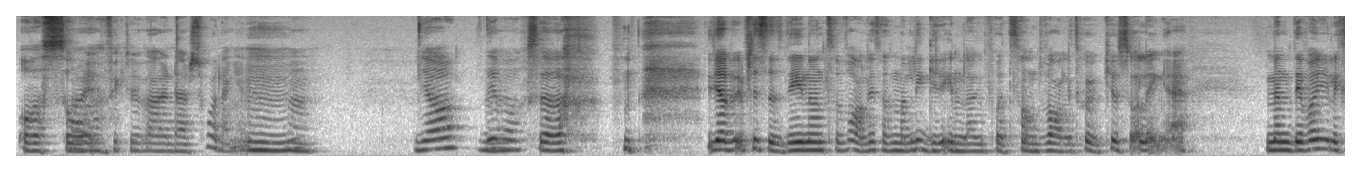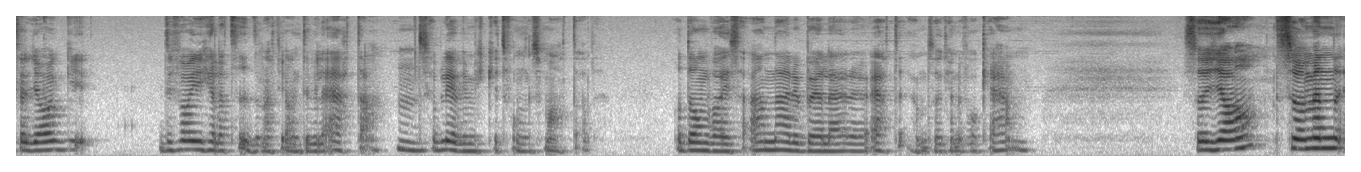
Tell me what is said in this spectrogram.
och var så... Oj, fick du vara där så länge? Mm. Mm. Ja, det Mm. var också... ja, precis. Det är nog inte så vanligt att man ligger inlagd på ett sånt vanligt sjukhus så länge. Men det var ju liksom, jag... Det var ju hela tiden att jag inte ville äta. Mm. Så jag blev ju mycket tvångsmatad. Och de var ju så ah, när du börjar lära dig att äta igen så kan du få åka hem. Så ja, så, men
